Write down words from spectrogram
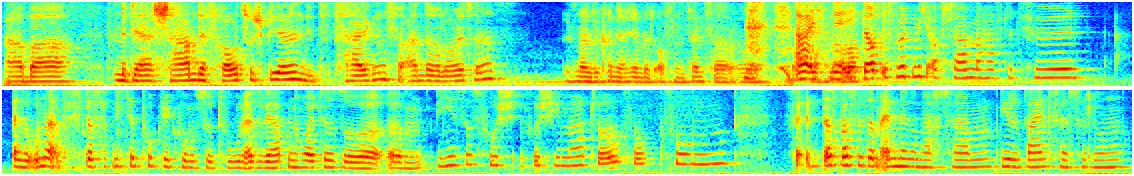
aber mit der Charme der Frau zu spielen, die zu zeigen für andere Leute. Ich meine, wir können ja hier mit offenem Fenster. Äh, Aber ich, nee, aber- ich glaube, ich würde mich auch schambehaftet fühlen. Also das hat nichts mit Publikum zu tun. Also wir hatten heute so, ähm, wie hieß das, Fush, Fushimato? Fu- Fum- Das, was wir jetzt am Ende gemacht haben, die Beinfesselung.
